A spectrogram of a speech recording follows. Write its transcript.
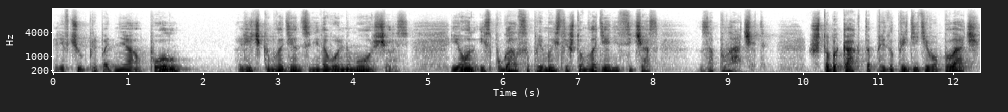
Левчук приподнял полу, личка младенца недовольно морщилась, и он испугался при мысли, что младенец сейчас заплачет. Чтобы как-то предупредить его плач,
